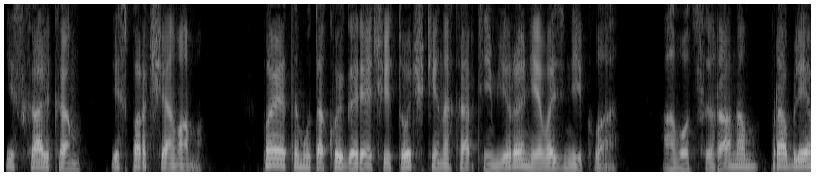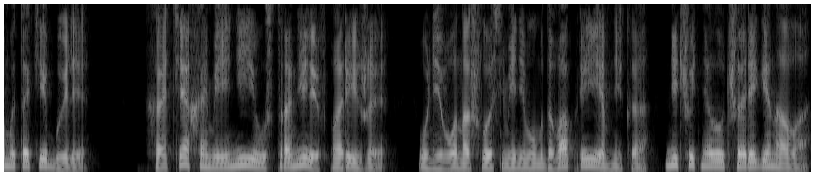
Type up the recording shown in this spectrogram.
и с Хальком, и с Парчамом. Поэтому такой горячей точки на карте мира не возникло. А вот с Ираном проблемы таки были. Хотя Хамейнии устранили в Париже, у него нашлось минимум два преемника, ничуть не лучше оригинала.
